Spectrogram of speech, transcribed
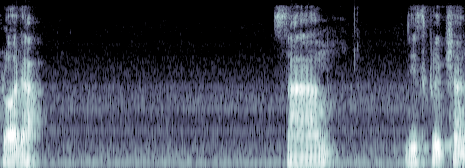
product สาม description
